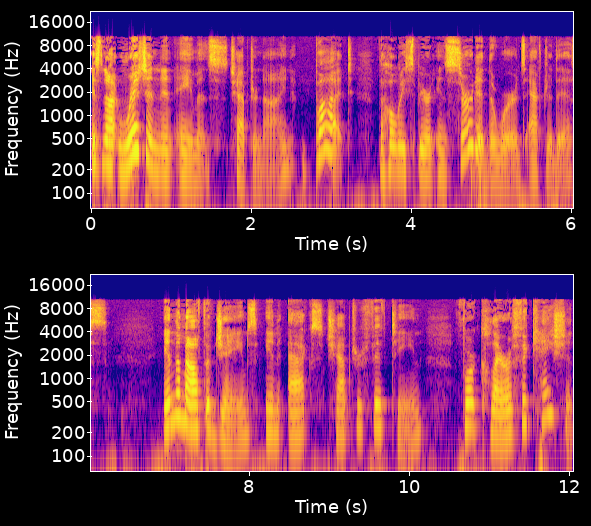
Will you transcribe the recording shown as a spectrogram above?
is not written in Amos chapter 9, but the Holy Spirit inserted the words after this in the mouth of James in Acts chapter 15 for clarification.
